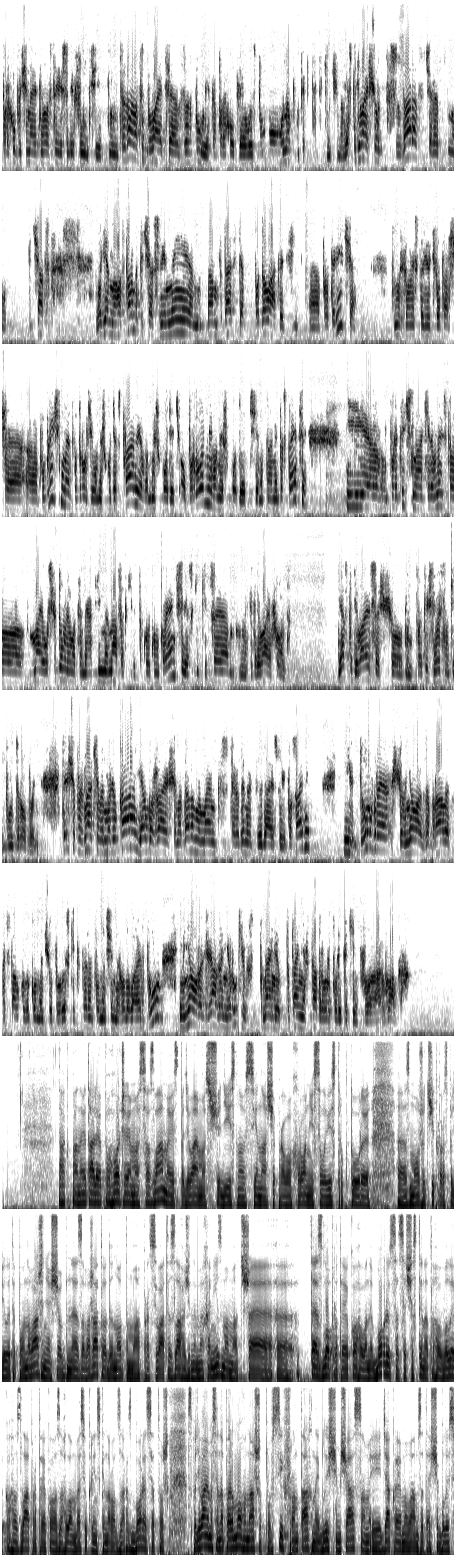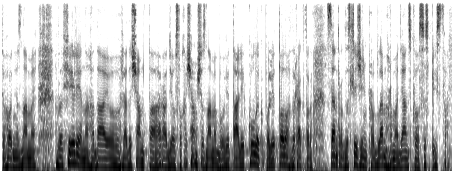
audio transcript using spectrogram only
перехоплюючи навіть невластиві собі функції. Це зараз відбувається з СБУ, яка перехоплює у СБУ у НАБУ так- таким чином. Я сподіваюся, що зараз, через ну під час воєнного стану, під час війни, нам вдасться подолати ці е, протиріччя тому що вони стають, по-перше, е, публічними, по-друге, вони шкодять справі, вони шкодять обороні, вони шкодять національній безпеці. І е, політичне керівництво має усвідомлювати негативні наслідки від такої конкуренції, оскільки це підриває фронт. Я сподіваюся, що політичні висновки будуть зроблені. Те, що призначили малюка, я вважаю, що на даний момент ця людина відповідає своїй посаді. І добре, що в нього забрали представку виконуючого обов'язки тепер повноцінний голова СБУ, і в нього розв'язані руки принаймні в питаннях кадрової політики в, в. Так, пане Віталію, погоджуємося з вами і сподіваємося, що дійсно всі наші правоохоронні силові структури е, зможуть чітко розподілити повноваження, щоб не заважати один одному, а працювати злагодженим механізмом. Адже е, те зло, проти якого вони борються, це частина того великого зла, проти якого загалом весь український народ зараз бореться. Тож сподіваємося на перемогу нашу по всіх фронтах найближчим часом. І дякуємо вам за те, що були сьогодні з нами в ефірі. Нагадаю глядачам та радіослухачам, що з нами був Віталій Кулик, політолог, директор Центру досліджень проблем громадянського суспільства.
